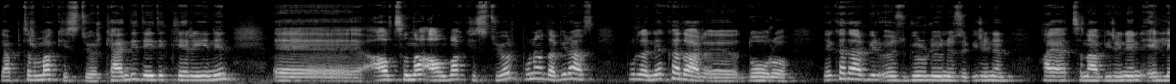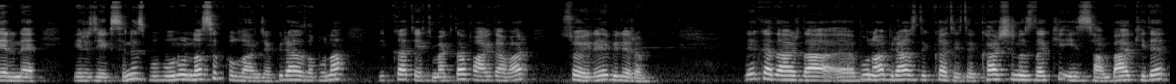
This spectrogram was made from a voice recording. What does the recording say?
yaptırmak istiyor. Kendi dediklerinin e, altına almak istiyor. Buna da biraz burada ne kadar e, doğru, ne kadar bir özgürlüğünüzü birinin hayatına, birinin ellerine vereceksiniz. Bu bunu nasıl kullanacak? Biraz da buna dikkat etmekte fayda var söyleyebilirim. Ne kadar da e, buna biraz dikkat edin. Karşınızdaki insan belki de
